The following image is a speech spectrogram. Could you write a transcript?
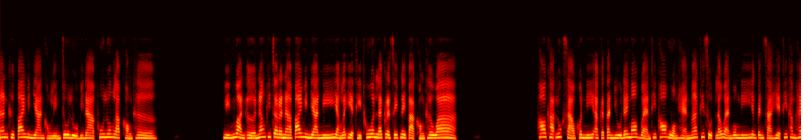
นั่นคือป้ายวิญญาณของหลินจูหลู่บิดาผู้ล่วงลับของเธอ หลินหวานเอ๋อนั่งพิจารณาป้ายวิญญาณนี้อย่างละเอียดถี่ถ้วนและกระซิบในปากของเธอว่า พ่อคะลูกสาวคนนี้อักตันยูได้มอบแหวนที่พ่อหวงแหนมากที่สุดและแหวนวงนี้ยังเป็นสาเหตุที่ทำให้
